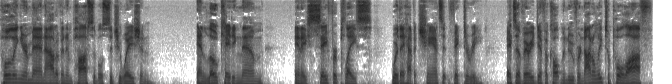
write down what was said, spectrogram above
Pulling your men out of an impossible situation and locating them in a safer place where they have a chance at victory. It's a very difficult maneuver, not only to pull off,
